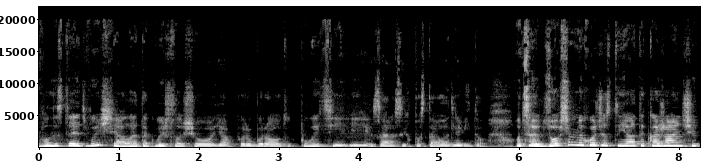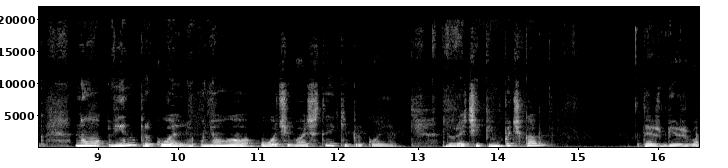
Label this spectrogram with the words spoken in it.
вони стоять вище, але так вийшло, що я перебирала тут полиці і зараз їх поставила для відео. Оцей от зовсім не хоче стояти кажанчик. Ну, він прикольний. У нього очі, бачите, які прикольні. До речі, пімпочка теж біжева.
